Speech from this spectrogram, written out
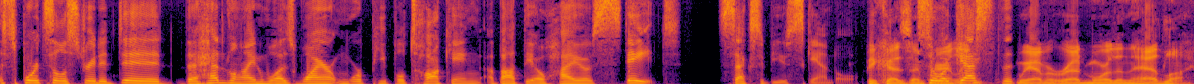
Sports Illustrated did. The headline was, "Why aren't more people talking about the Ohio State sex abuse scandal?" Because So I apparently guess that- we haven't read more than the headline.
